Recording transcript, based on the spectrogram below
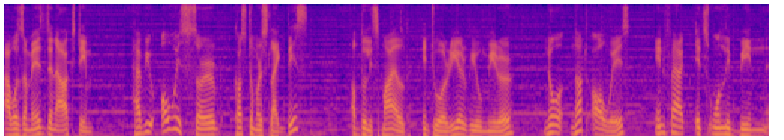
I was amazed and asked him, Have you always served customers like this? Abdul smiled into a rear view mirror. No, not always. In fact, it's only been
